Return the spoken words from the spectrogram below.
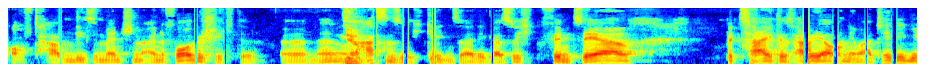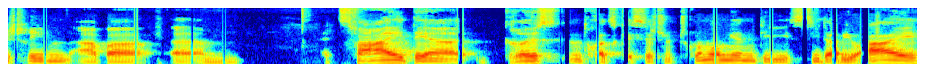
oft haben diese Menschen eine Vorgeschichte äh, ne, und ja. hassen sich gegenseitig. Also ich finde sehr bezeichnet, das habe ich auch in dem Artikel geschrieben, aber ähm, zwei der größten trotzkistischen Strömungen, die CWI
